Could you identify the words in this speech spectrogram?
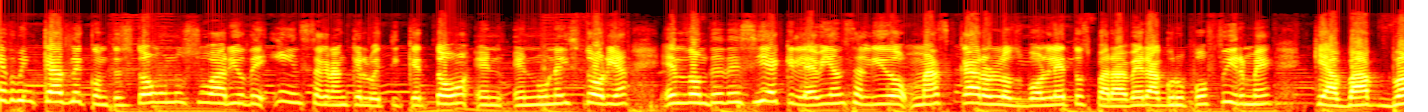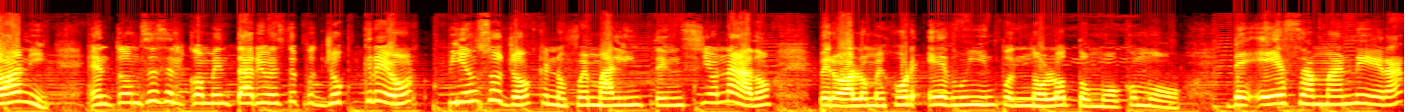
Edwin Cass le contestó a un usuario de Instagram que lo etiquetó en, en, una historia en donde decía que le habían salido más caros los boletos para ver a Grupo Firme que a Bad Bunny. Entonces el comentario este, pues yo creo, pienso yo que no fue malintencionado, pero a lo mejor Edwin pues no lo tomó como de esa manera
